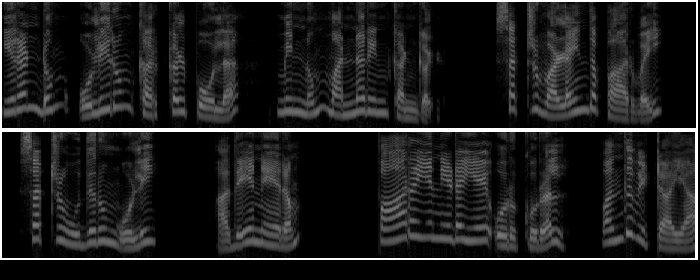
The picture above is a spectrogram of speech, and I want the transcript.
இரண்டும் ஒளிரும் கற்கள் போல மின்னும் மன்னரின் கண்கள். சற்று வளைந்த பார்வை சற்று உதிரும் ஒளி. அதே நேரம் பாறையின் இடையே ஒரு குரல் வந்துவிட்டாயா?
